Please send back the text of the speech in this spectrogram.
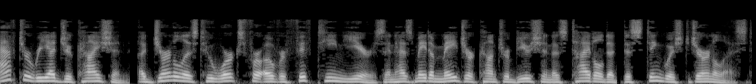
After re-education, a journalist who works for over 15 years and has made a major contribution is titled a «distinguished journalist».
